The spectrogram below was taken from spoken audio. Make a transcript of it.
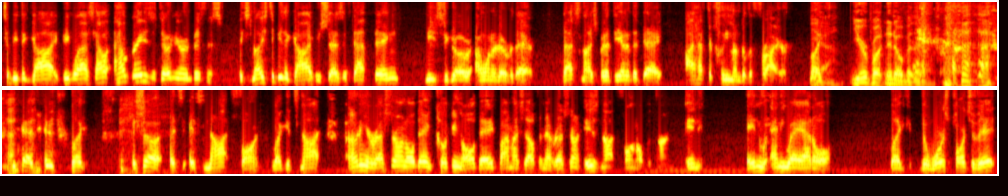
to be the guy. People ask how how great is it to own your own business. It's nice to be the guy who says if that thing needs to go, I want it over there. That's nice. But at the end of the day, I have to clean under the fryer. Like yeah, you're putting it over there. yeah, dude, like so it's it's not fun. Like it's not owning a restaurant all day and cooking all day by myself in that restaurant is not fun all the time in in any way at all. Like the worst parts of it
